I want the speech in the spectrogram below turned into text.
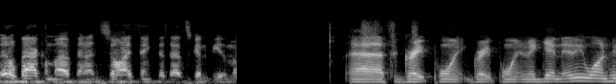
it'll back them up, and so I think that that's going to be the most uh, that's a great point. Great point. And again, anyone who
